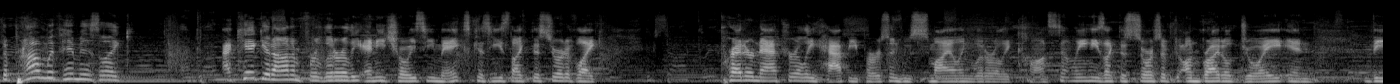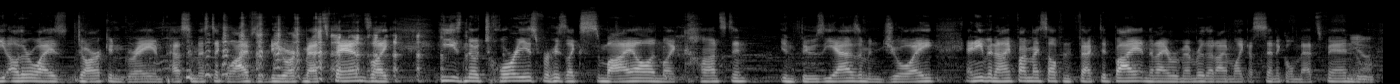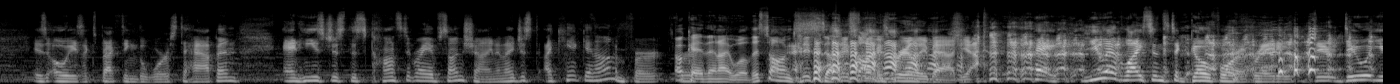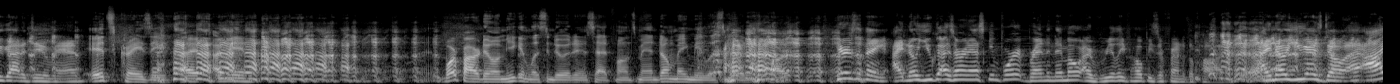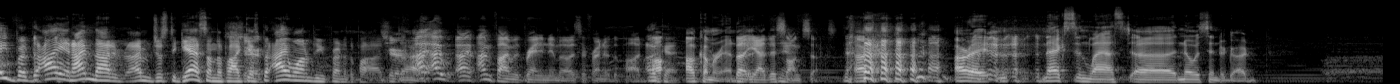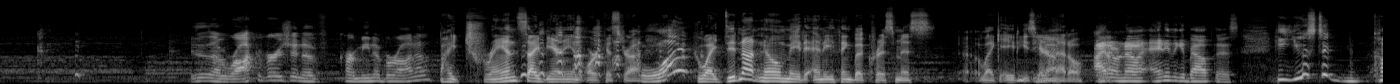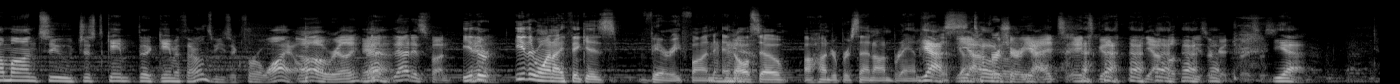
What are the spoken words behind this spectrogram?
The problem with him is like, I can't get on him for literally any choice he makes because he's like this sort of like preternaturally happy person who's smiling literally constantly. He's like the source of unbridled joy in the otherwise dark and gray and pessimistic lives of New York Mets fans. Like he's notorious for his like smile and like constant enthusiasm and joy. And even I find myself infected by it. And then I remember that I'm like a cynical Mets fan Yeah. who is always expecting the worst to happen. And he's just this constant ray of sunshine. And I just I can't get on him for, for okay, then I will. This song This, this song is really bad. Yeah. hey, you have license to go for it, Brady. Do do what you got to do, man. It's crazy. I, I mean, More power to him. He can listen to it in his headphones, man. Don't make me listen to it in the. Here's the thing. I know you guys aren't asking for it, Brandon Nimmo. I really hope he's a friend of the pod. I know you guys don't. I, I, but I, and I'm not. I'm just a guest on the podcast, Sure. but I want him to be a friend of the pod. Sure. Alright. I, I, I, I'm fine with Brandon Nimmo as a friend of the pod. I'll- Okay. I'll, come around. But to it. yeah, this song sucks. All right. Next and last, uh, Noah Syndergaard. Is it a rock version of Carmina Burana? by Trans Siberian Orchestra. What? Who I did not know made anything but Christmas, uh, like 80s hair Yeah. metal. I don't know anything about this. He used to come on to just game the Game of Thrones music for a while. Oh, really? Yeah. That, that is fun. Either Yeah. either one I think is very fun and Mhm. also 100% on brand Yes, for this guy. Yeah, Totally, for sure. Yeah, yeah. it's it's good. Yeah, both of these are good choices. Yeah.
